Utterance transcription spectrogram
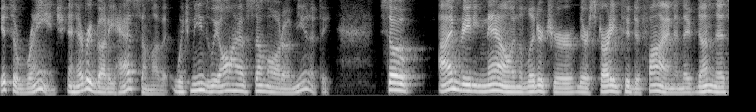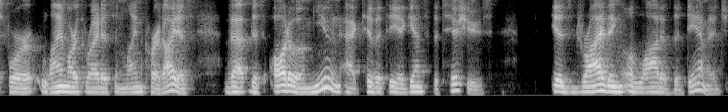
It's a range, and everybody has some of it, which means we all have some autoimmunity. So I'm reading now in the literature, they're starting to define, and they've done this for Lyme arthritis and Lyme carditis, that this autoimmune activity against the tissues is driving a lot of the damage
